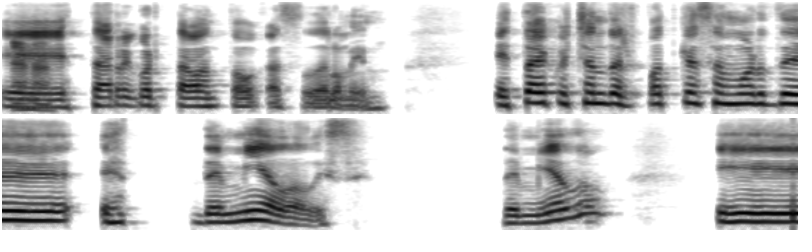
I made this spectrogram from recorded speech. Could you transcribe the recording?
Eh, está recortado en todo caso de lo mismo. ¿Estás escuchando el podcast Amor de, de Miedo? Dice. ¿De Miedo? Y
